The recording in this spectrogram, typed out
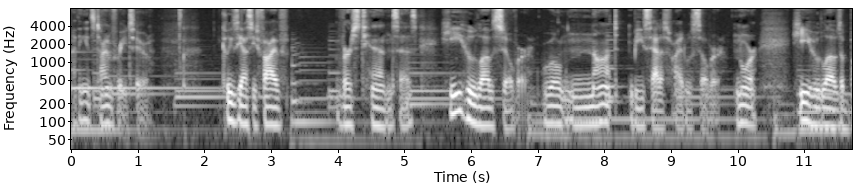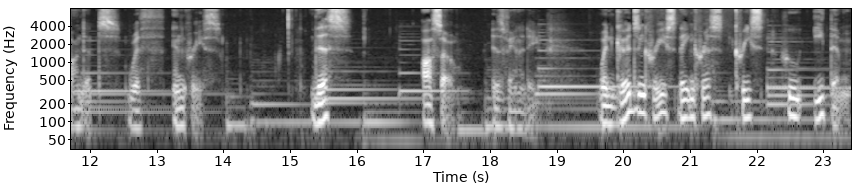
I think it's time for you to. Ecclesiastes 5, verse 10 says, He who loves silver will not be satisfied with silver, nor he who loves abundance with increase. This also is vanity. When goods increase, they increase, increase who eat them.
